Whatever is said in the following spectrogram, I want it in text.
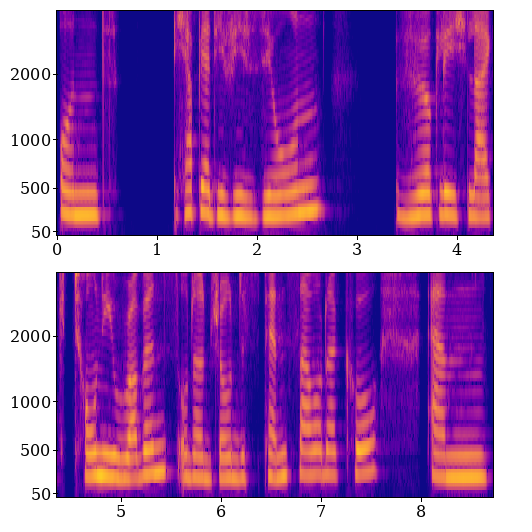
Und ich habe ja die Vision, wirklich like Tony Robbins oder Joe Dispenza oder Co. Ähm,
